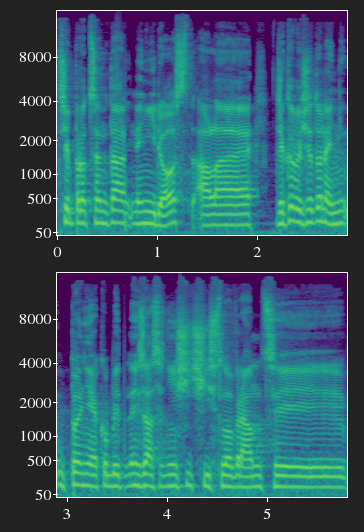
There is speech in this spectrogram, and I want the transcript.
3% není dost, ale řekl bych, že to není úplně jakoby nejzásadnější číslo v rámci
